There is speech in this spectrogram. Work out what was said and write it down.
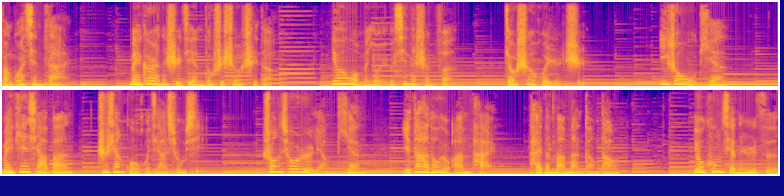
反观现在，每个人的时间都是奢侈的，因为我们有一个新的身份，叫社会人士。一周五天，每天下班只想滚回家休息，双休日两天，也大都有安排，排得满满当当。有空闲的日子，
